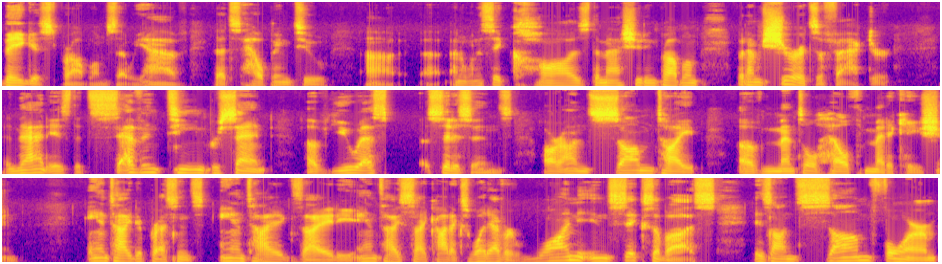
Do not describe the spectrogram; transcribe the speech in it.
biggest problems that we have that's helping to, uh, uh, I don't want to say cause the mass shooting problem, but I'm sure it's a factor. And that is that 17% of U.S. citizens are on some type of mental health medication antidepressants, anti anxiety, antipsychotics, whatever. One in six of us is on some form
